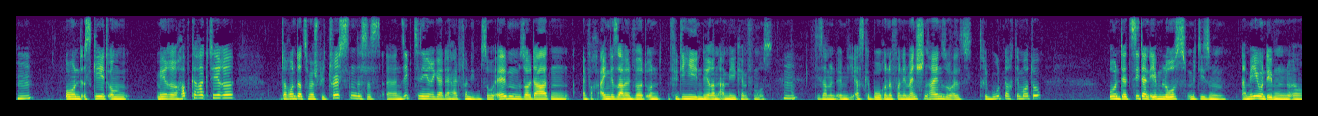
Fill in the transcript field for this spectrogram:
Hm? Und es geht um mehrere Hauptcharaktere. Darunter zum Beispiel Tristan, das ist ein 17-Jähriger, der halt von den so Elbensoldaten einfach eingesammelt wird und für die in deren Armee kämpfen muss. Hm? Die sammeln irgendwie Erstgeborene von den Menschen ein, so als Tribut nach dem Motto. Und der zieht dann eben los mit diesem Armee und eben äh,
